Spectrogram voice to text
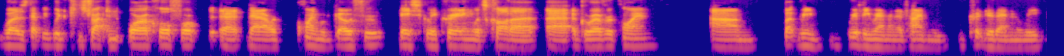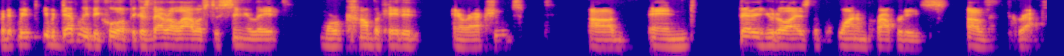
was that we would construct an oracle for uh, that our coin would go through, basically creating what's called a a, Grover coin. Um, but we really ran out of time. We couldn't do that in a week. But it, it would definitely be cool because that would allow us to simulate more complicated interactions um, and better utilize the quantum properties of the graph.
